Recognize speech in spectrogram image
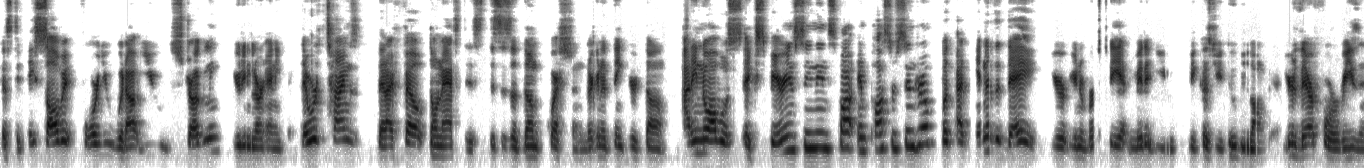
Because if they solve it for you without you struggling, you didn't learn anything. There were times that I felt, don't ask this. This is a dumb question. They're going to think you're dumb. I didn't know I was experiencing the imposter syndrome, but at the end of the day, your university admitted you because you do belong there. You're there for a reason.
